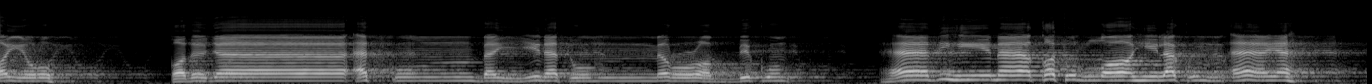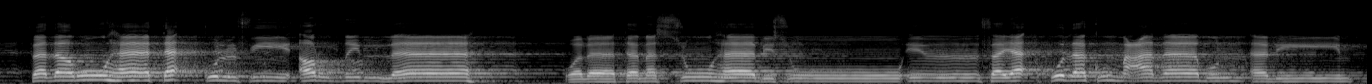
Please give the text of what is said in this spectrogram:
غيره قد جاءتكم بينة من ربكم هذه ناقة الله لكم آية فذروها تأكل في أرض الله ولا تمسوها بسوء فيأخذكم عذاب أليم.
